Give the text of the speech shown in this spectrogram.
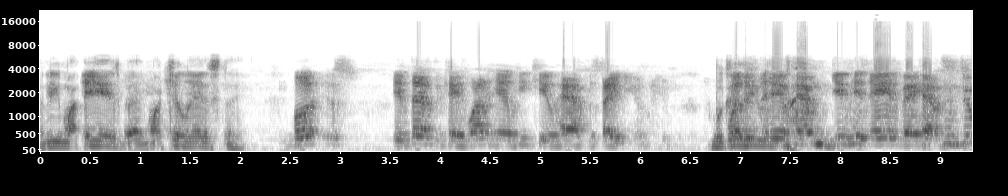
I need my edge back, my killer instinct. But if that's the case, why the hell he killed half the stadium? Because What he does the hell have getting his ass back have to do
